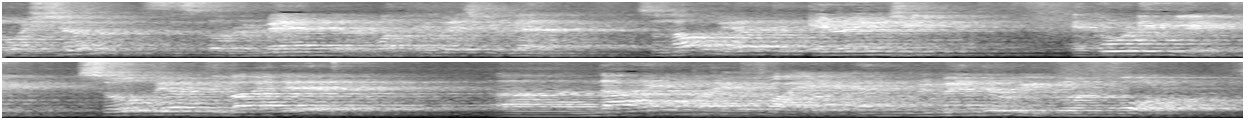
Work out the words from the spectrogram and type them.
quotient, this is called remainder, whatever is given. So now we have to arrange it accordingly. So we have divided uh, 9 by 5 and remainder we got 4.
